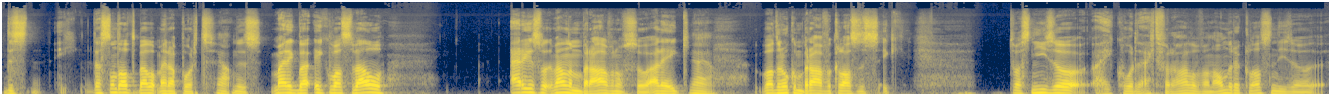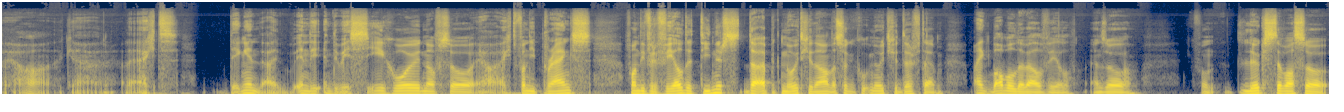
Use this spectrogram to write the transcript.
Dus ik- dat stond altijd wel op mijn rapport. Dus, maar ik, ik was wel ergens wel een brave of zo. Allee, ik, Ja, ja. We hadden ook een brave klas, dus ik, het was niet zo... ah, Ik hoorde echt verhalen van andere klassen die zo... Ja, echt dingen eh, in de, in de wc gooien of zo. Ja, echt van die pranks, van die verveelde tieners. Dat heb ik nooit gedaan. Dat zou ik ook nooit gedurfd hebben. Maar ik babbelde wel veel. En zo... Ik vond, het leukste was zo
